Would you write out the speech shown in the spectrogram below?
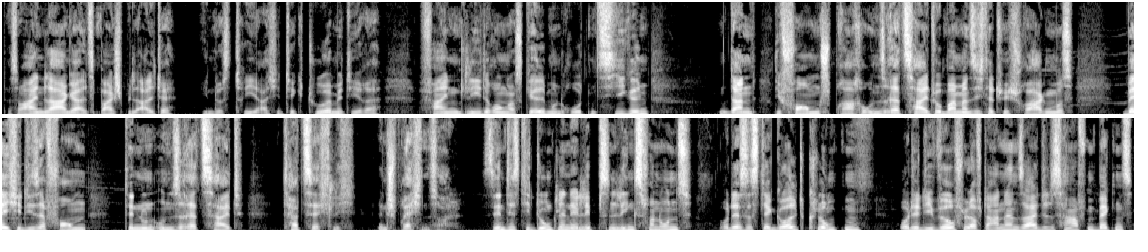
das Weinlager als Beispiel alter Industriearchitektur mit ihrer feinen Gliederung aus gelben und roten Ziegeln. Dann die Formensprache unserer Zeit, wobei man sich natürlich fragen muss, welche dieser Formen denn nun unserer Zeit tatsächlich entsprechen soll. Sind es die dunklen Ellipsen links von uns oder ist es der Goldklumpen oder die Würfel auf der anderen Seite des Hafenbeckens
